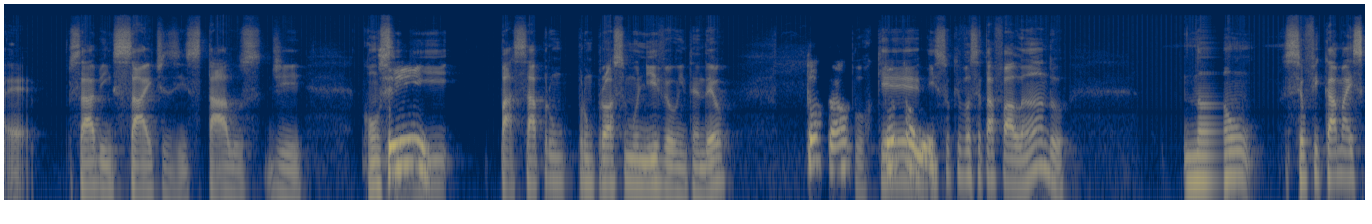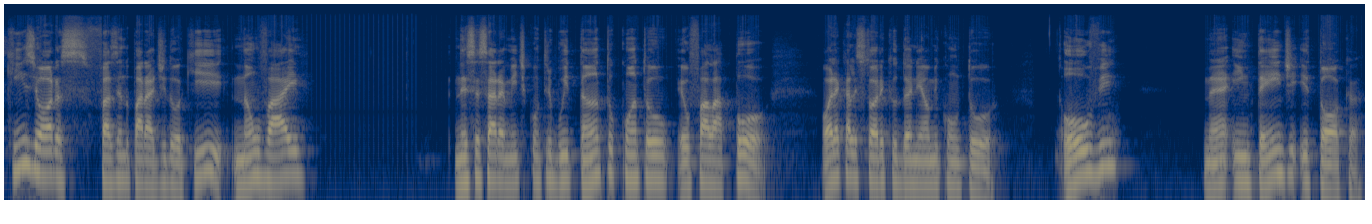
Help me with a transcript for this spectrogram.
é, sabe, insights e estalos de conseguir Sim. passar para um, um próximo nível, entendeu? Total. Porque totalmente. isso que você está falando, não. Se eu ficar mais 15 horas fazendo paradido aqui, não vai necessariamente contribuir tanto quanto eu, eu falar, pô, olha aquela história que o Daniel me contou. Ouve, né, entende e toca.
